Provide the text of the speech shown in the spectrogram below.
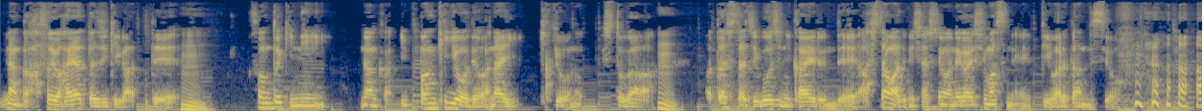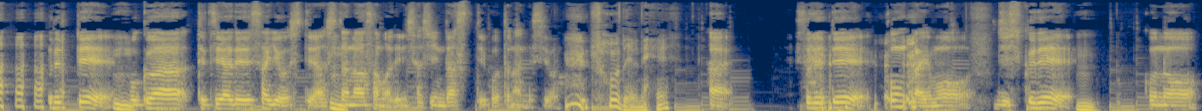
なんかそれが流行った時期があって、うん。その時に、なんか一般企業ではない企業の人がう、ん。私たち5時に帰るんで、明日までに写真お願いしますねって言われたんですよ。それってうん、僕は徹夜で作業して明日の朝までに写真出すっていうことなんですよ。そうだよね。はい。それで、今回も自粛でう、ん。この、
